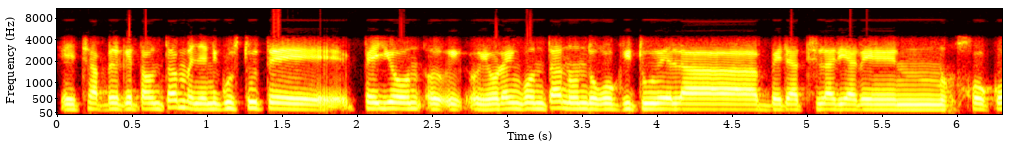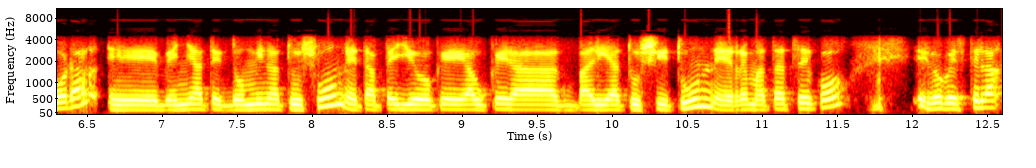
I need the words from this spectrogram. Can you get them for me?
e, txapelketa hontan baina nik dute peio e, orain kontan ondo gokitu dela beratzelariaren jokora e, beinatek dominatu zuen eta peioak aukerak baliatu zitun errematatzeko edo bestela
